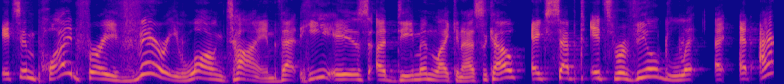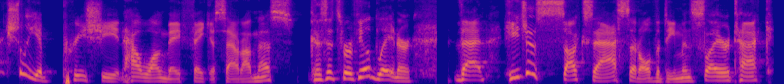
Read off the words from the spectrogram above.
it's implied for a very long time that he is a demon like Nezuko, except it's revealed. La- and I actually appreciate how long they fake us out on this because it's revealed later that he just sucks ass at all the demon slayer tech.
